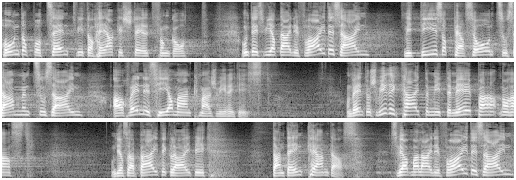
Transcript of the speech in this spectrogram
100% wiederhergestellt von Gott. Und es wird eine Freude sein, mit dieser Person zusammen zu sein, auch wenn es hier manchmal schwierig ist. Und wenn du Schwierigkeiten mit dem Ehepartner hast und ihr seid beide gläubig, dann denke an das. Es wird mal eine Freude sein,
